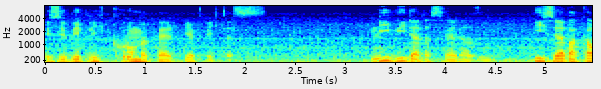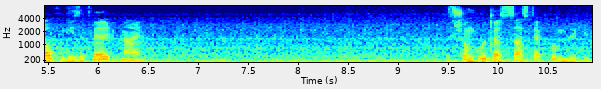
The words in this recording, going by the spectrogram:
Ist hier wirklich krumme Feld, wirklich. Das nie wieder das Feld. Also ich selber kaufen diese Feld, nein. Es ist schon gut, dass das der Kunde gibt.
